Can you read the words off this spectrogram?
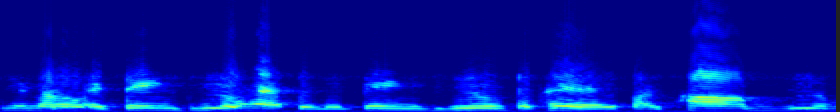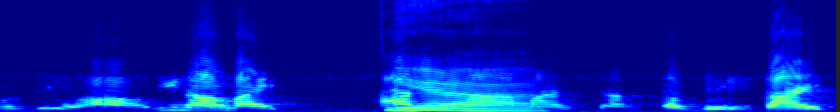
You know, and things will happen and things will surpass. Like time will reveal all. You know, like I yeah. remind myself of this. Like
